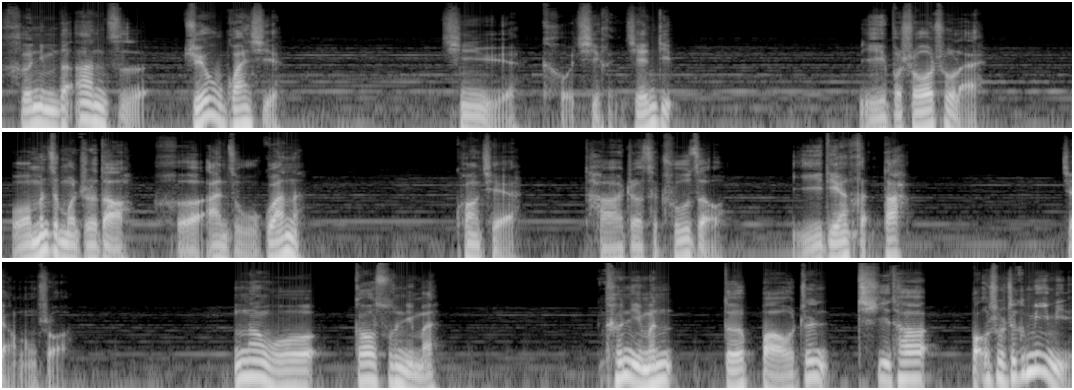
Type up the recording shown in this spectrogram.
和你们的案子绝无关系。青雨口气很坚定。你不说出来，我们怎么知道和案子无关呢？况且他这次出走疑点很大。蒋龙说：“那我告诉你们，可你们得保证替他保守这个秘密。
